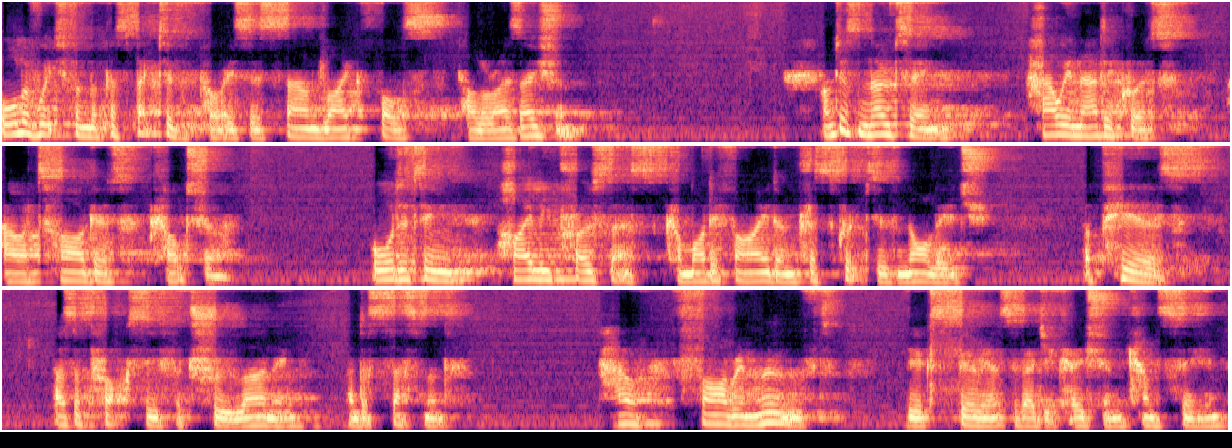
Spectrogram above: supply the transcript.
all of which from the perspective of poesis sound like false polarization. I'm just noting how inadequate our target culture, auditing highly processed, commodified and prescriptive knowledge, appears as a proxy for true learning and assessment. How far removed the experience of education can seem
